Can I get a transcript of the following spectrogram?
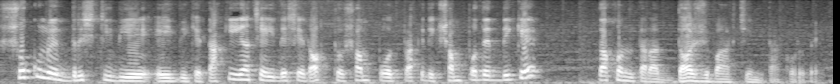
শকুনের দৃষ্টি দিয়ে এই দিকে তাকিয়ে আছে, এই দেশের অর্থ, সম্পদ, প্রাকৃতিক সম্পদের দিকে, তখন তারা দশবার চিন্তা করবে।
